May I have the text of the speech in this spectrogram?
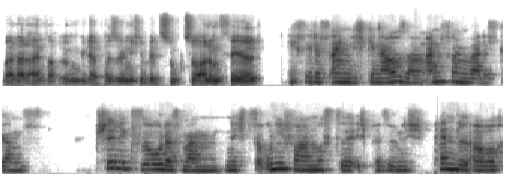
weil halt einfach irgendwie der persönliche Bezug zu allem fehlt. Ich sehe das eigentlich genauso. Am Anfang war das ganz chillig so, dass man nicht zur Uni fahren musste. Ich persönlich pendel auch.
